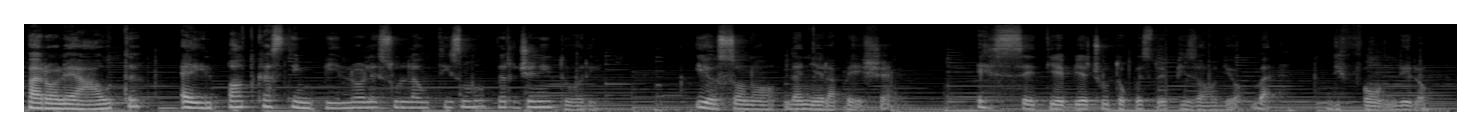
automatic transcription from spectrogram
Parole Out è il podcast in pillole sull'autismo per genitori. Io sono Daniela Pesce e se ti è piaciuto questo episodio, beh, diffondilo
